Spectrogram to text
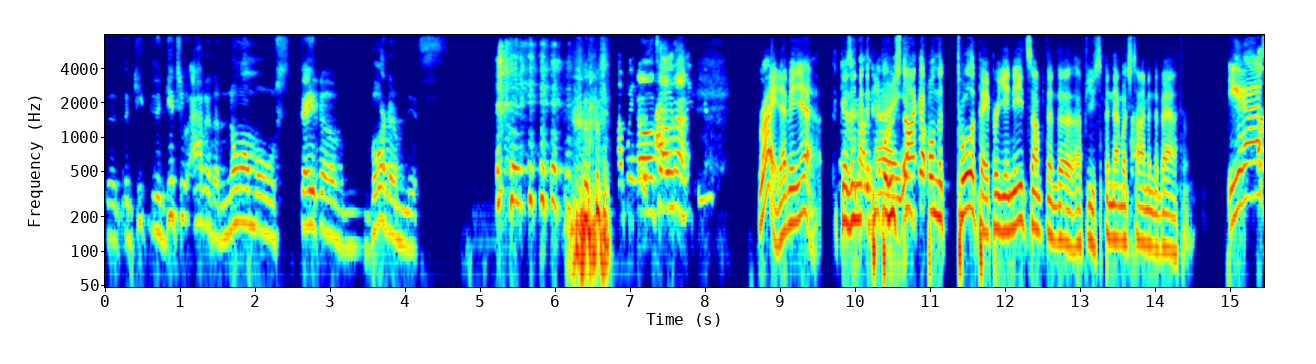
to, to, get, to get you out of the normal state of boredomness. I'm with You know I'm you. I talking am about? with you. Right. I mean, yeah. Because I mean, the people who stock up on the toilet paper, you need something to after you spend that much time in the bathroom. You guys,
